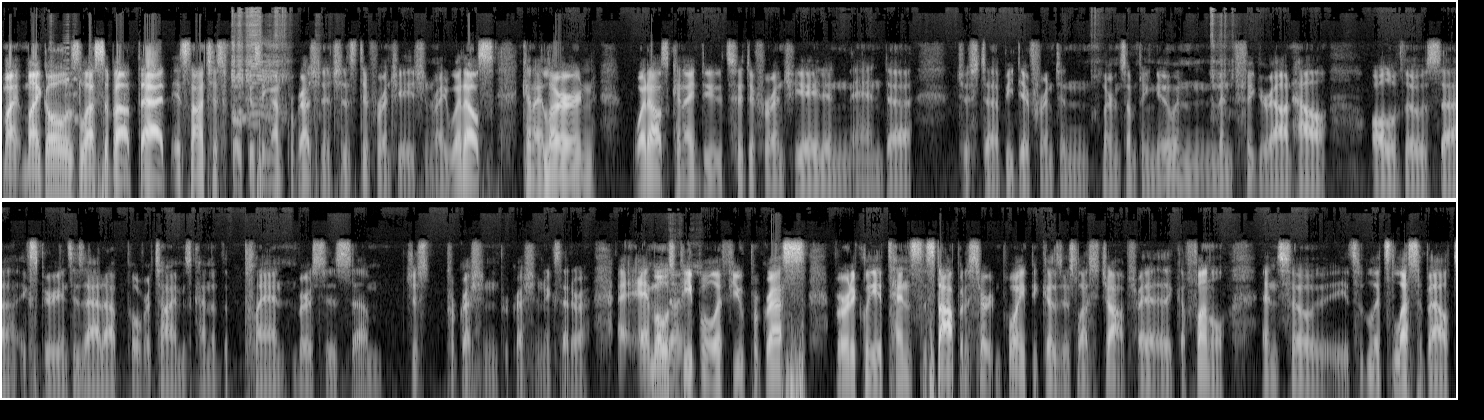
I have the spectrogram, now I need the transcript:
my, my goal is less about that. It's not just focusing on progression, it's just differentiation, right? What else can I learn? What else can I do to differentiate and, and uh, just uh, be different and learn something new and, and, then figure out how all of those uh, experiences add up over time is kind of the plan versus um, just progression, progression, etc. And most nice. people, if you progress vertically, it tends to stop at a certain point because there's less jobs, right? Like a funnel, and so it's it's less about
